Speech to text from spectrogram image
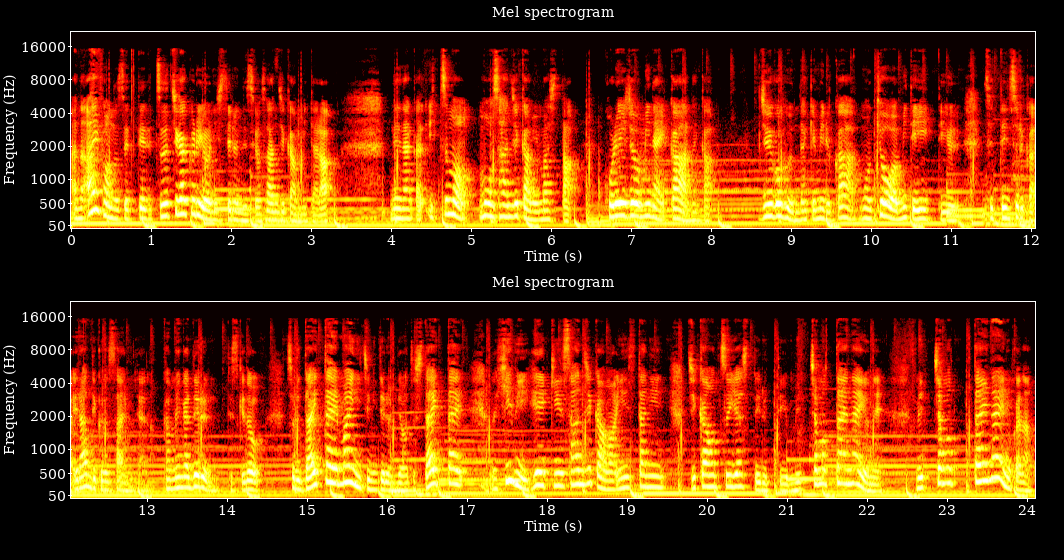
あの iPhone の設定で通知が来るようにしてるんですよ3時間見たら。でなんかいつももう3時間見ましたこれ以上見ないかなんか15分だけ見るかもう今日は見ていいっていう設定にするか選んでくださいみたいな画面が出るんですけどそれ大体毎日見てるんで私大体日々平均3時間はインスタに時間を費やしてるっていうめっちゃもったいないよね。めっちゃもったいないのかな、ま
